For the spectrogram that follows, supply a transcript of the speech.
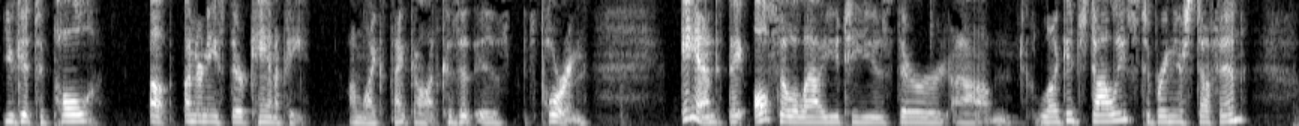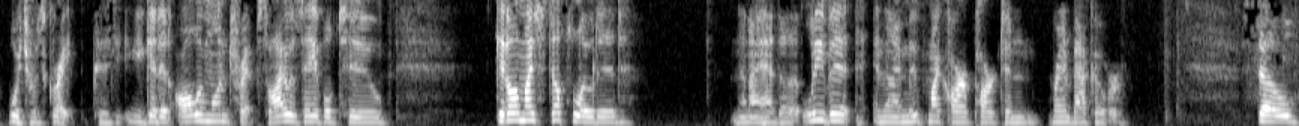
you get to pull up underneath their canopy I'm like, thank God, because it is, it's pouring. And they also allow you to use their um, luggage dollies to bring your stuff in, which was great because you get it all in one trip. So I was able to get all my stuff loaded. And then I had to leave it. And then I moved my car, parked, and ran back over. So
